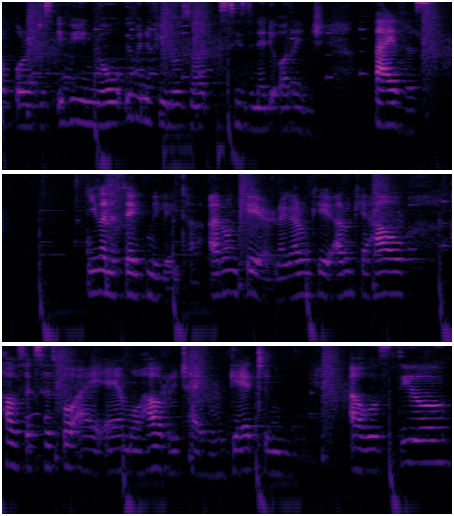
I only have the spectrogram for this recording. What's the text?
of oranges. If you know even if you know it's not seasonally orange buy this. You're gonna thank me later. I don't care. Like i don't care. I don't care how how successful i am or how rich i will get. And i will still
